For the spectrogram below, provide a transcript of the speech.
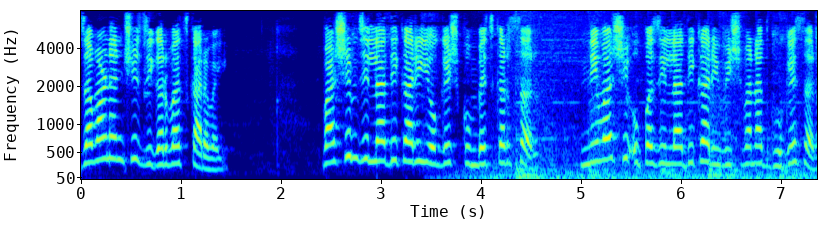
जवानांची जिगरबाज कारवाई. वाशिम जिल्हाधिकारी योगेश कुंभेजकर सर निवासी उपजिल्हाधिकारी विश्वनाथ घुगे सर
